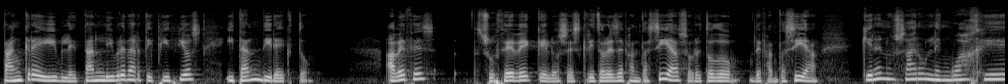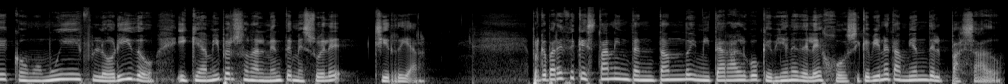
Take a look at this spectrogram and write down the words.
tan creíble, tan libre de artificios y tan directo. A veces sucede que los escritores de fantasía, sobre todo de fantasía, quieren usar un lenguaje como muy florido y que a mí personalmente me suele chirriar. Porque parece que están intentando imitar algo que viene de lejos y que viene también del pasado.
